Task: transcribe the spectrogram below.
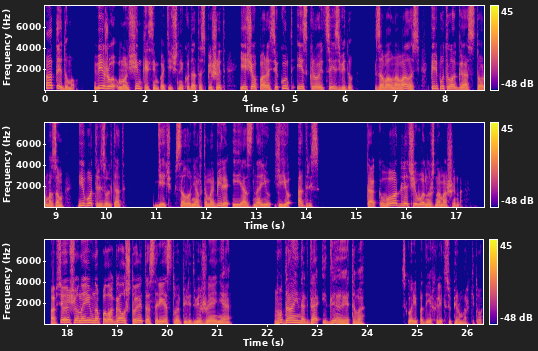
А ты думал? Вижу, мужчинка симпатичный куда-то спешит, еще пара секунд и скроется из виду. Заволновалась, перепутала газ с тормозом, и вот результат. Дичь в салоне автомобиля, и я знаю ее адрес. Так вот для чего нужна машина. А все еще наивно полагал, что это средство передвижения. Ну да, иногда и для этого. Вскоре подъехали к супермаркету.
